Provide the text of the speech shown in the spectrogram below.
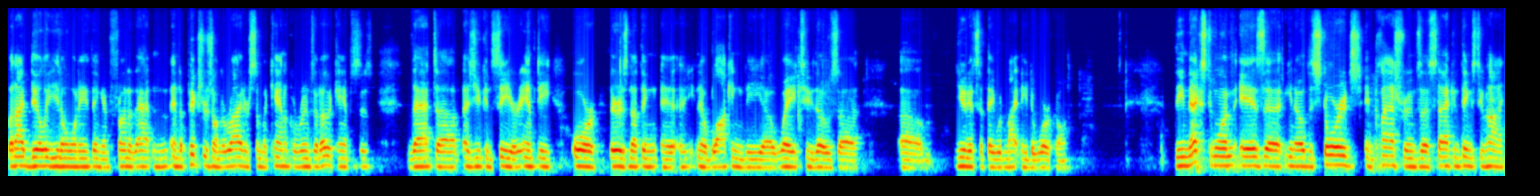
But ideally, you don't want anything in front of that. And, and the pictures on the right are some mechanical rooms at other campuses that, uh, as you can see, are empty or there is nothing, uh, you know, blocking the uh, way to those uh, um, units that they would might need to work on. The next one is, uh, you know, the storage in classrooms, uh, stacking things too high.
